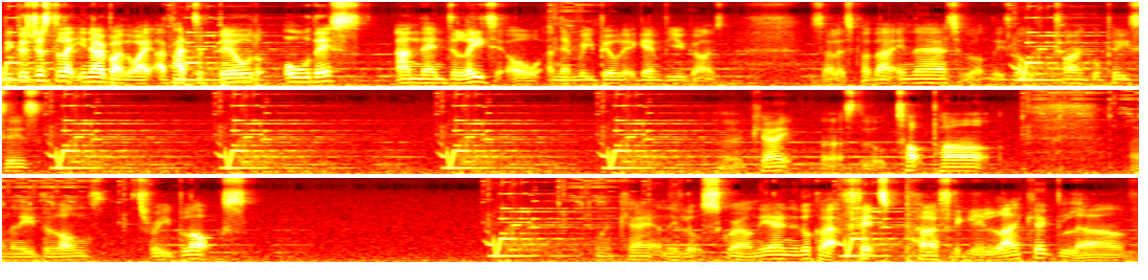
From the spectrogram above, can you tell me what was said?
Because just to let you know by the way, I've had to build all this and then delete it all and then rebuild it again for you guys. So let's put that in there. So we've got these little triangle pieces. Okay, that's the little top part. And I need the long three blocks. Okay, and the little square on the end. Look at that, fits perfectly like a glove.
